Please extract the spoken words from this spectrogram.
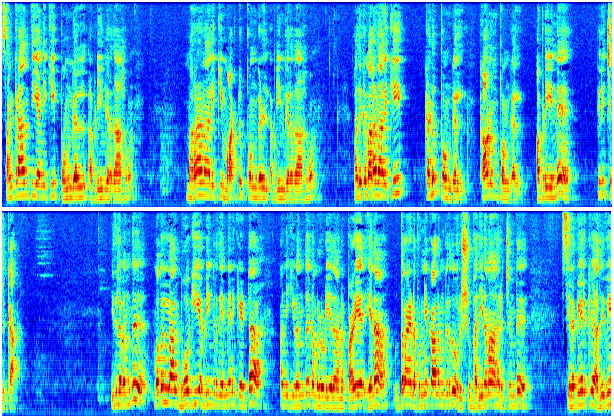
சங்கராந்தி அன்னைக்கு பொங்கல் அப்படிங்கிறதாகவும் மறுநாளைக்கு மாட்டுப்பொங்கல் அப்படிங்கிறதாகவும் அதுக்கு மறுநாளைக்கு கணுப்பொங்கல் காணும் பொங்கல் அப்படின்னு பிரிச்சிருக்கா. இதில் வந்து முதல் நாள் போகி அப்படிங்கிறது என்னன்னு கேட்டால் அன்னைக்கு வந்து நம்மளுடையதான பழைய ஏன்னா உத்தராயண புண்ணிய காலம்ங்கிறது ஒரு சுப தினமாக இருச்சுண்டு சில பேருக்கு அதுவே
